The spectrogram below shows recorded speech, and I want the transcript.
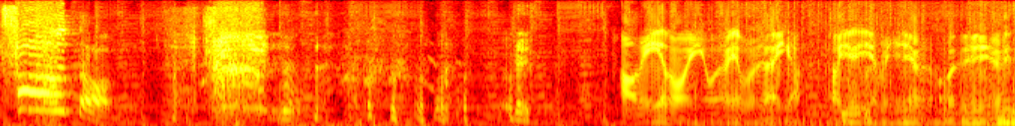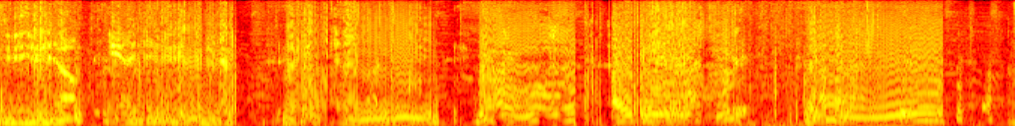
Satan! Oh, man, oh, yeah, oh, yeah, oh, yeah, oh, yeah, oh, yeah, oh, yeah, oh, yeah, oh, yeah,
